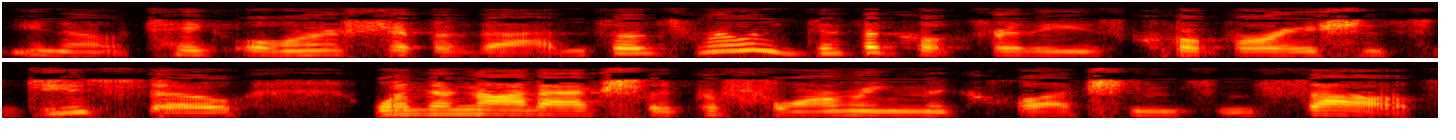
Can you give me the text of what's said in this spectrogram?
you know, take ownership of that. And so it's really difficult for these corporations to do so when they're not actually performing the collections themselves.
